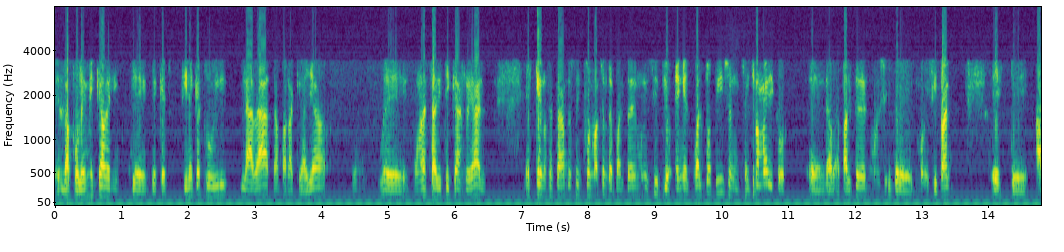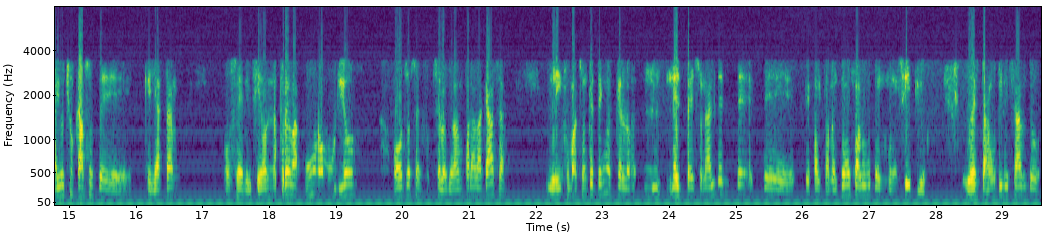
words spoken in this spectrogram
la polémica de, que tiene que fluir la data para que haya eh, una estadística real, es que nos está dando esa información de parte del municipio. En el cuarto piso, en el centro médico, en la parte del municipal, este, hay ocho casos de que ya están o se le hicieron la prueba, uno murió, otro se, lo llevan para la casa. La información que tengo es que el personal del Departamento de Salud del municipio lo están utilizando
